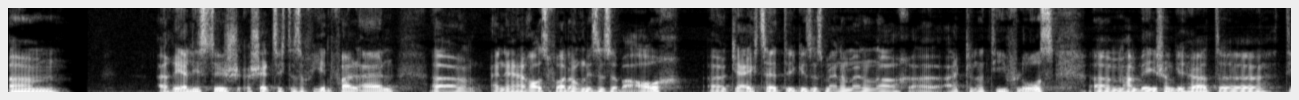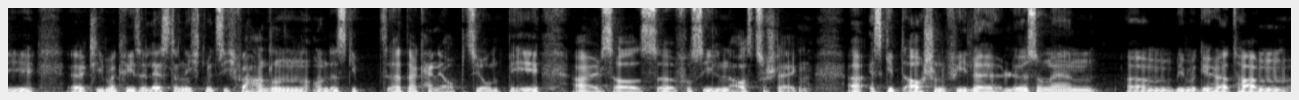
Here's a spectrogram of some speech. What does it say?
ähm, Realistisch schätze ich das auf jeden Fall ein. Äh, eine Herausforderung ist es aber auch. Äh, gleichzeitig ist es meiner Meinung nach äh, alternativlos. Ähm, haben wir eh schon gehört, die Klimakrise lässt er nicht mit sich verhandeln und es gibt da keine Option B, als aus fossilen auszusteigen. es gibt auch schon viele Lösungen, ähm, wie wir gehört haben.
